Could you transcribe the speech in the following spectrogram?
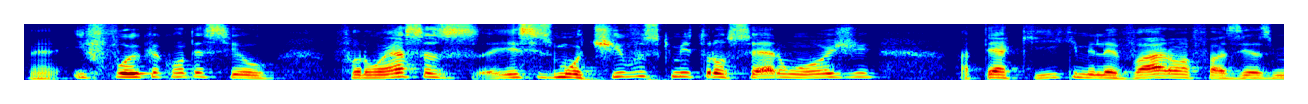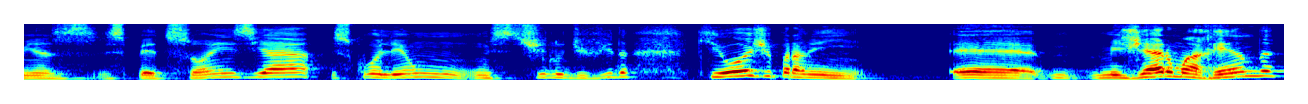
Né? E foi o que aconteceu. Foram essas, esses motivos que me trouxeram hoje até aqui, que me levaram a fazer as minhas expedições e a escolher um, um estilo de vida que hoje, para mim, é, me gera uma renda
